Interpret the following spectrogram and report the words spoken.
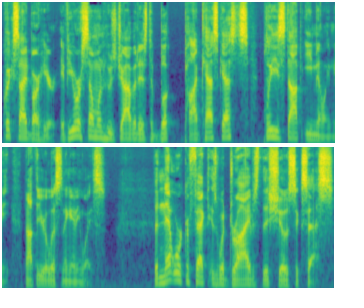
Quick sidebar here. If you are someone whose job it is to book podcast guests, please stop emailing me. Not that you're listening, anyways. The network effect is what drives this show's success.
